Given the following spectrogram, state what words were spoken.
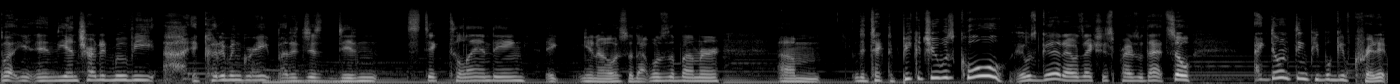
But in the Uncharted movie, it could have been great, but it just didn't stick to landing. It, you know, so that was a bummer. Um, Detective Pikachu was cool. It was good. I was actually surprised with that. So I don't think people give credit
